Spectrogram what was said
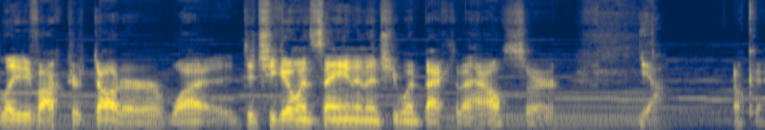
Lady Voctor's daughter? Why did she go insane and then she went back to the house? Or Yeah. Okay.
